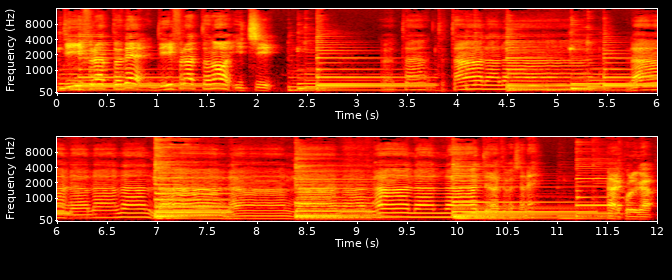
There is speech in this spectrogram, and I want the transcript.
D フラットで D フラットの1。タタタラララララララララララってなってましたね。はい、これが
